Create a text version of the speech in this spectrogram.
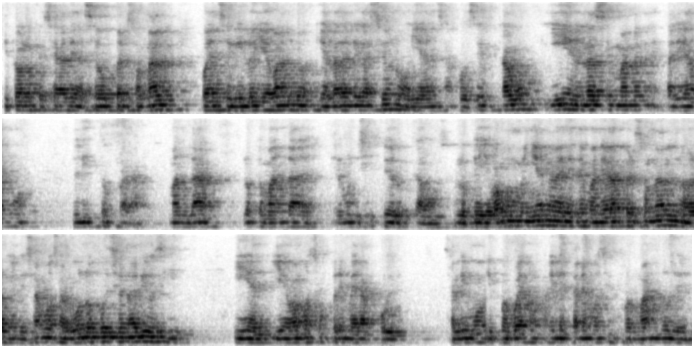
y todo lo que sea de aseo personal pueden seguirlo llevando aquí a la delegación o ya en San José del Cabo. Y en la semana estaríamos listos para mandar lo que manda el municipio de Los Cabos. Lo que llevamos mañana es de manera personal, nos organizamos algunos funcionarios y, y, llevamos un primer apoyo. Salimos y pues bueno, ahí le estaremos informando de,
